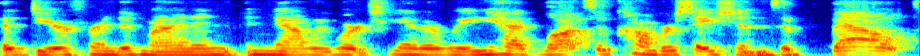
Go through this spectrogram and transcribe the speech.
a, dear friend of mine, and, and, now we work together, we had lots of conversations about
